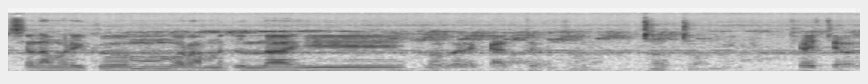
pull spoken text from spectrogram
Assalamualaikum warahmatullahi wabarakatuh. Cocok. Cocok.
